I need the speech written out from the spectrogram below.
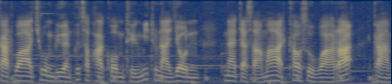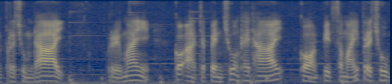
คาดว่าช่วงเดือนพฤษภาคมถึงมิถุนายน น่าจะสามารถเข้าสู่วาระการประชุมได้ หรือไม่ก็อาจจะเป็นช่วงท้ายๆ ก่อนปิดสมัยประชุม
